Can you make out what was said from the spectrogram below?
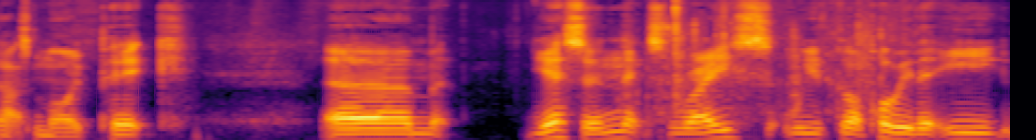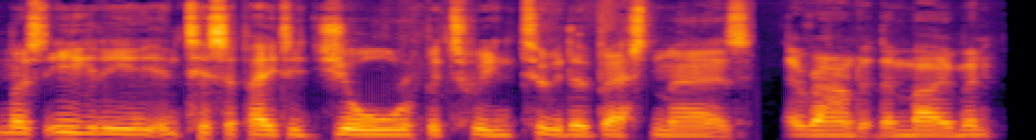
that's my pick. Um, yes, yeah, so next race we've got probably the e- most eagerly anticipated duel between two of the best mares around at the moment.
